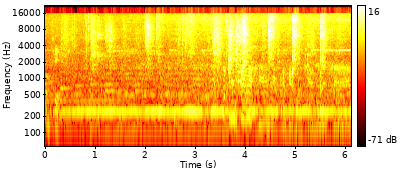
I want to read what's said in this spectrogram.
โอเค ก็จะมีป้ายราคาบอกราคาสินค้าด้วยนะครับ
